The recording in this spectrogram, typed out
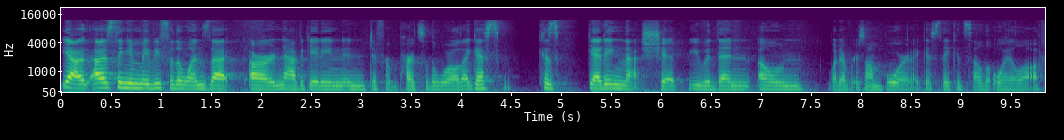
Yeah, I was thinking maybe for the ones that are navigating in different parts of the world. I guess because getting that ship, you would then own whatever's on board. I guess they could sell the oil off.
